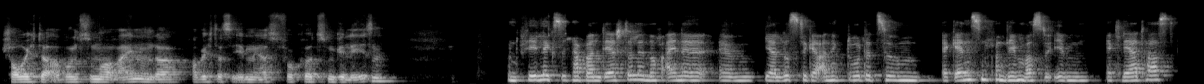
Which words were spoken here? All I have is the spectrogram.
schaue ich da ab und zu mal rein und da habe ich das eben erst vor kurzem gelesen. Und Felix, ich habe an der Stelle noch eine ähm, ja, lustige Anekdote zum Ergänzen von dem, was du eben erklärt hast.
